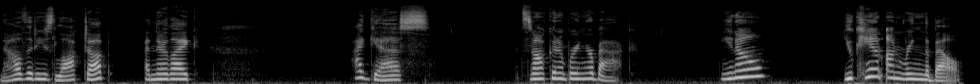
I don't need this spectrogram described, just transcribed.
now that he's locked up? And they're like, I guess. It's not going to bring her back. You know, you can't unring the bell.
